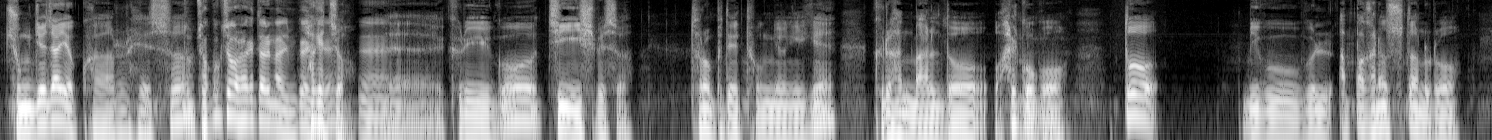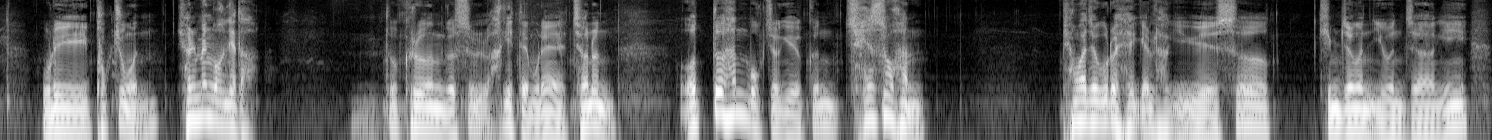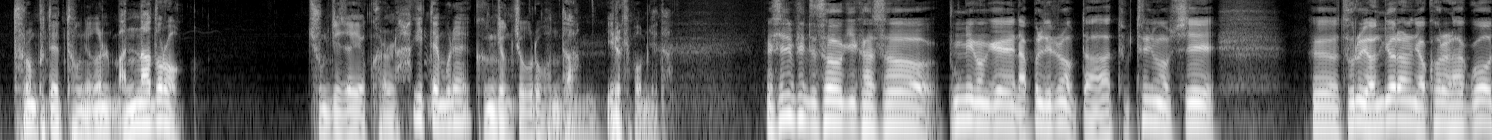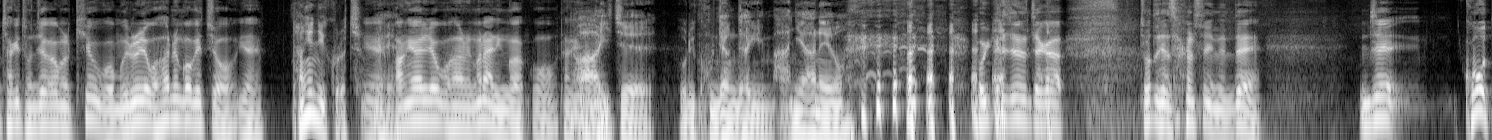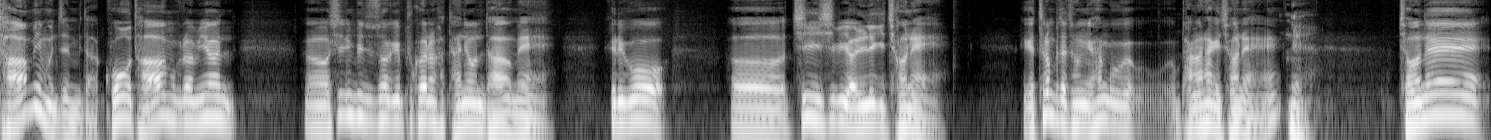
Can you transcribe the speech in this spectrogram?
중재자 역할을 해서 좀 적극적으로 하겠다는 거 아닙니까? 이게? 하겠죠. 예. 에, 그리고 G20에서 트럼프 대통령에게 그러한 말도 할 거고 또 미국을 압박하는 수단으로 우리 북중은 혈맹 관계다. 또 그런 것을 하기 때문에 저는 어떠한 목적이었건 최소한 평화적으로 해결하기 위해서 김정은 위원장이 트럼프 대통령을 만나도록 중재자 역할을 하기 때문에 긍정적으로 본다. 이렇게 봅니다. 시진핑 주석이 가서 북미 관계에 나쁠 일은 없다. 두- 틀림없이 그 둘을 연결하는 역할을 하고 자기 존재감을 키우고 뭐 이러려고 하는 거겠죠. 예. 당연히 그렇죠. 예. 예. 방해하려고 하는 건 아닌 것 같고 당연히. 아, 이제 우리 공장장이 많이 하네요. 거기까지는 제가 저도 예상할 수 있는데 이제 그 다음이 문제입니다. 그 다음 그러면 어 시진핑 주석이 북한을 다녀온 다음에 그리고 어 G20이 열리기 전에 그러니까 트럼프 대통령이 한국 방한하기 전에 네. 전에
